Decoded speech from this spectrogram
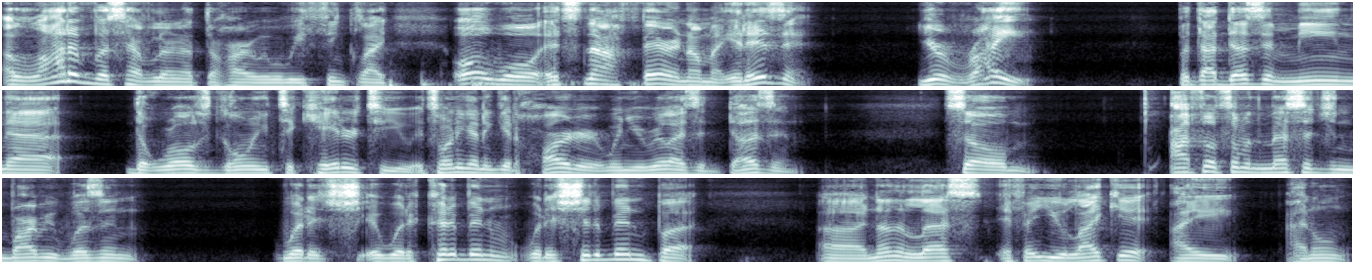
a lot of us have learned that the hard way where we think like, oh, well, it's not fair. And I'm like, it isn't. You're right. But that doesn't mean that the world's going to cater to you. It's only going to get harder when you realize it doesn't. So I felt some of the message in Barbie wasn't what it sh- what it could have been, what it should have been. But uh, nonetheless, if you like it, I I don't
